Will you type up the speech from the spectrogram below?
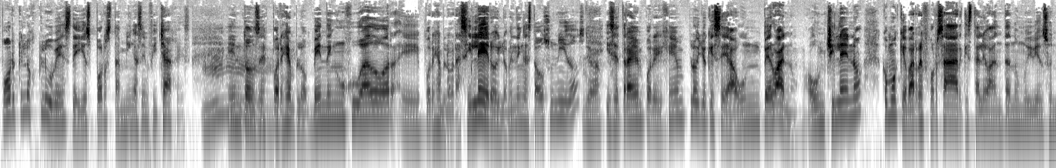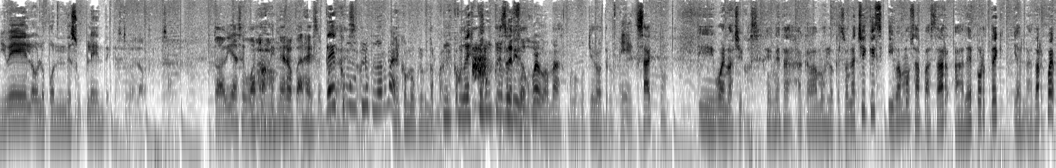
porque los clubes de eSports también hacen fichajes. Mm. Entonces, por ejemplo, venden un jugador, eh, por ejemplo, brasilero y lo venden a Estados Unidos y se traen, por ejemplo, yo que sé, a un peruano o un chileno, como que va a reforzar, que está levantando muy bien su nivel o lo ponen de suplente, que esto del otro. Todavía se guardan Wow. dinero para eso. Para es como un club normal. Es como un club normal. Es como un club de videojuego fútbol. más, como cualquier otro. Exacto. Y bueno, chicos, en esta acabamos lo que son las chiquis y vamos a pasar a Deportec y a la Dark Web.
